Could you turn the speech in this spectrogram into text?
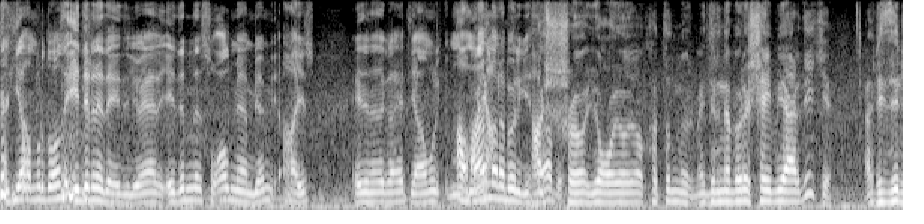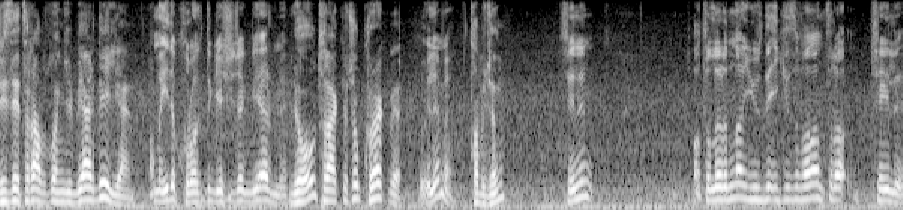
yağmur doğası Edirne'de ediliyor? Yani Edirne su almayan bir yer mi? Hayır. Edirne'de gayet yağmur. Marmara ya- bölgesi ha, abi. Şu, yo yo yo katılmıyorum. Edirne böyle şey bir yer değil ki. Rize, Rize Trabzon gibi bir yer değil yani. Ama iyi de kuraklık yaşayacak bir yer mi? Yo Trakya çok kurak bir yer. Öyle mi? Tabii canım. Senin atalarından yüzde ikisi falan tra- şeyli,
